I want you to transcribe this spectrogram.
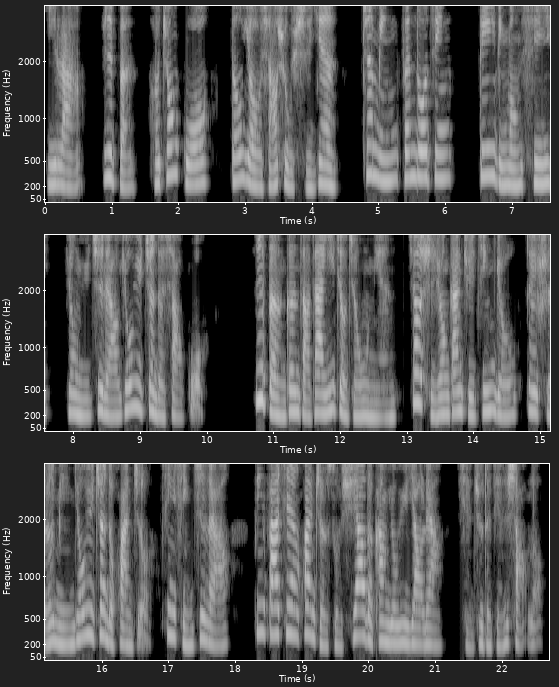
伊朗、日本和中国都有小鼠实验证明，芬多精低柠檬烯用于治疗忧郁症的效果。日本更早在一九九五年就使用柑橘精油对十二名忧郁症的患者进行治疗，并发现患者所需要的抗忧郁药量显著的减少了。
